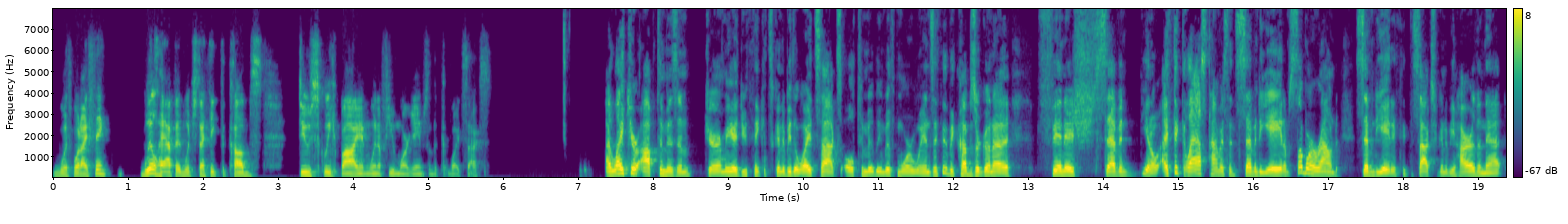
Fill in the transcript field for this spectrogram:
with what I think will happen, which I think the Cubs do squeak by and win a few more games with the White Sox. I like your optimism, Jeremy. I do think it's going to be the White Sox ultimately with more wins. I think the Cubs are going to finish seven. You know, I think last time I said 78. I'm somewhere around 78. I think the Sox are going to be higher than that.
